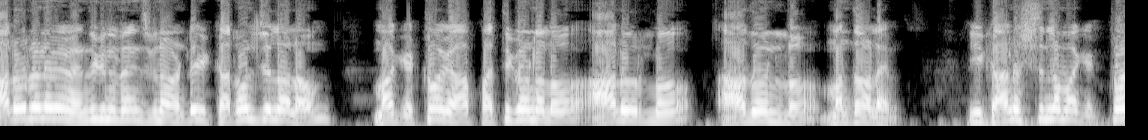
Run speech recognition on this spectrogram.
ఆలూరులోనే మేము ఎందుకు నిర్ణయించుకున్నామంటే ఈ కర్నూలు జిల్లాలో మాకు ఎక్కువగా పత్తికొండలో ఆలూరులో ఆదోన్లో మంత్రాలయం. ఈ కాన్స్టిట్యూషన్లో మాకు ఎక్కువ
